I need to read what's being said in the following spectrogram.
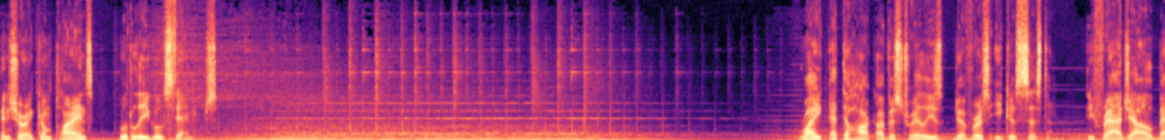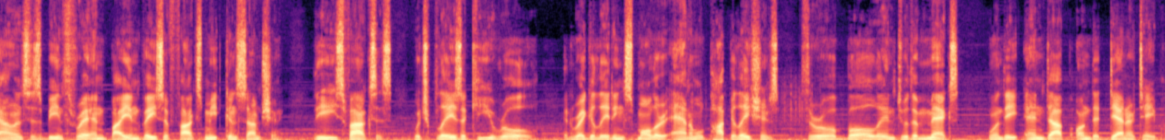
ensuring compliance with legal standards. Right at the heart of Australia's diverse ecosystem, the fragile balance is being threatened by invasive fox meat consumption. These foxes, which plays a key role and regulating smaller animal populations throw a ball into the mix when they end up on the dinner table.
